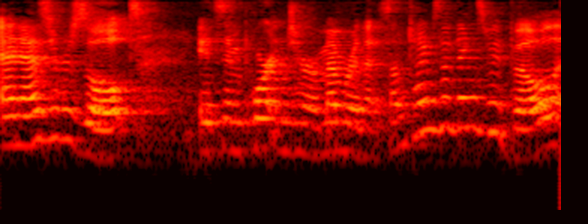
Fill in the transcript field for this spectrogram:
And as a result, it's important to remember that sometimes the things we build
